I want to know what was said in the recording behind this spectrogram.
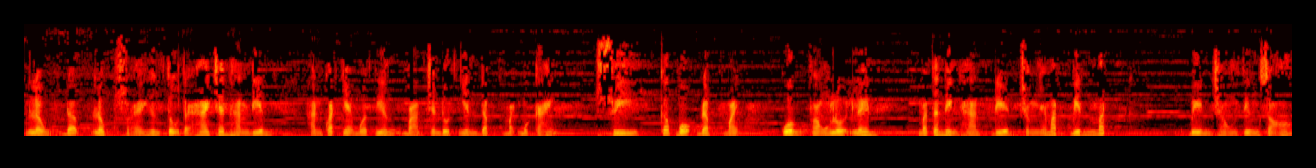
Lồng đậm lốc xoáy ngưng tụ tại hai chân Hàn Điền, hắn quát nhẹ một tiếng, bàn chân đột nhiên đập mạnh một cái, suy cấp bộ đập mạnh, cuồng phong nổi lên, mà thân hình Hàn Điền trong nháy mắt biến mất bên trong tiếng gió.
